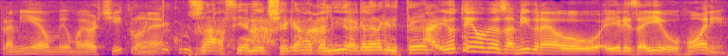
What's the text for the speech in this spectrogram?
Pra mim é o meu maior título, Como é né? foi cruzar assim a linha Ah, de chegada ali, a galera gritando? Ah, eu tenho meus amigos, né? O, eles aí, o Rony.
